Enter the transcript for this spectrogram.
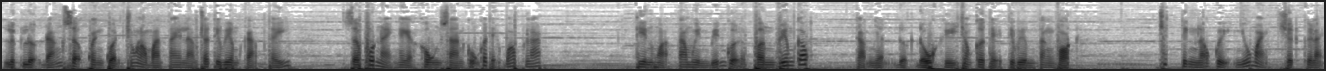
lực lượng đáng sợ quanh quẩn trong lòng bàn tay làm cho tiêu viêm cảm thấy giờ phút này ngay cả không gian cũng có thể bóp lát. thiên họa tam huyền biến của phần viêm cốc, cảm nhận được đấu khí trong cơ thể tiêu viêm tăng vọt. Trích tinh lão quỷ nhíu mày trượt cười lạnh,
